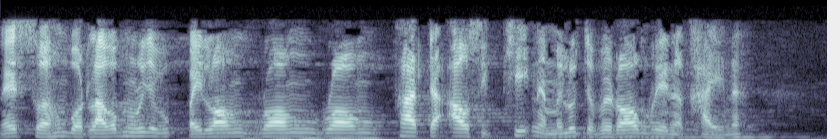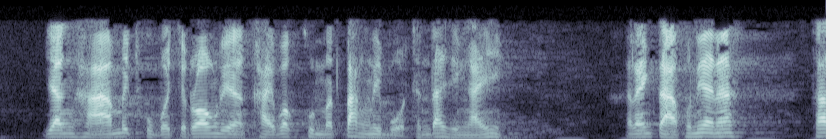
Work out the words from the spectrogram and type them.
ในส่วนของบทเราก็ไม่รู้จะไปร้องร้องร้อง ถ้าจะเอาสิทธิเนี่ย ไม่รู้จะไปร้องเรียนกับใครนะยังหาไม่ถูกว่าจะร้องเรียนกับใครว่าคุณมาตั้งในโบสถ์ฉันได้ยังไงอะไรต่างพวกนี้นะถ้า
